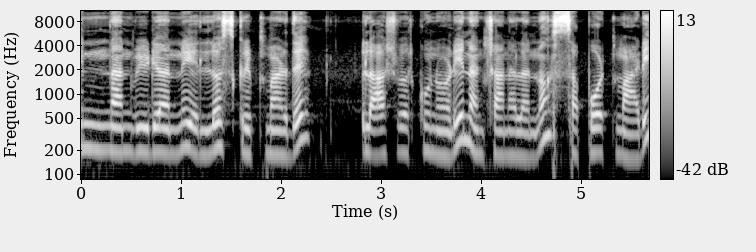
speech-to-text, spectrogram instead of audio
ಇನ್ನು ನನ್ನ ವಿಡಿಯೋವನ್ನು ಎಲ್ಲೋ ಸ್ಕ್ರಿಪ್ಟ್ ಮಾಡಿದೆ ಲಾಸ್ಟ್ವರೆಗೂ ನೋಡಿ ನನ್ನ ಚಾನಲನ್ನು ಸಪೋರ್ಟ್ ಮಾಡಿ.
